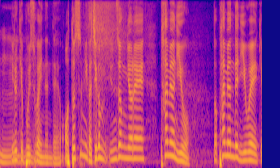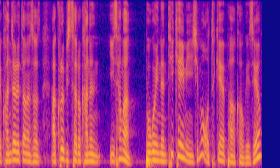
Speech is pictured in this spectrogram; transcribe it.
음. 이렇게 볼 수가 있는데 어떻습니까? 지금 윤석열의 파면 이후 또 파면된 이후에 이렇게 관절을 떠나서 아크로비스타로 가는 이 상황 보고 있는 TK 민심은 어떻게 파악하고 계세요?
